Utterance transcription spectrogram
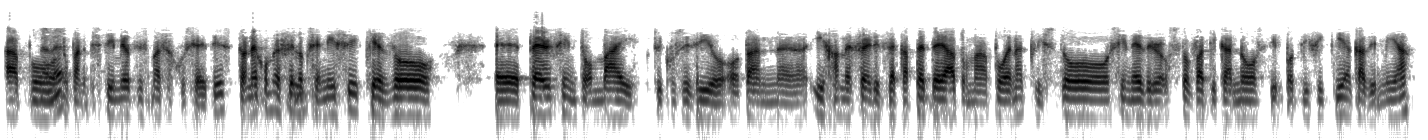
από ναι, ναι. το Πανεπιστήμιο της Μασαχουσέτης. Τον έχουμε φιλοξενήσει και εδώ ε, πέρσι το Μάη του 2022 όταν ε, είχαμε φέρει 15 άτομα από ένα κλειστό συνέδριο στο Βατικανό στην Ποντιφική Ακαδημία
